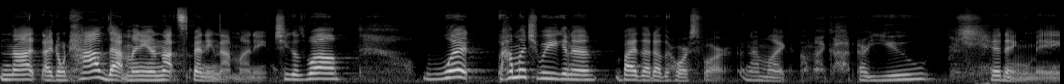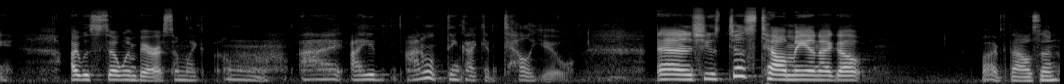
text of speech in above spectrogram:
not, I don't have that money, I'm not spending that money. She goes, Well, what, how much were you gonna buy that other horse for? And I'm like, Oh my God, are you kidding me? I was so embarrassed. I'm like, I, I, I don't think I can tell you. And she goes, just tell me. And I go, 5,000.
